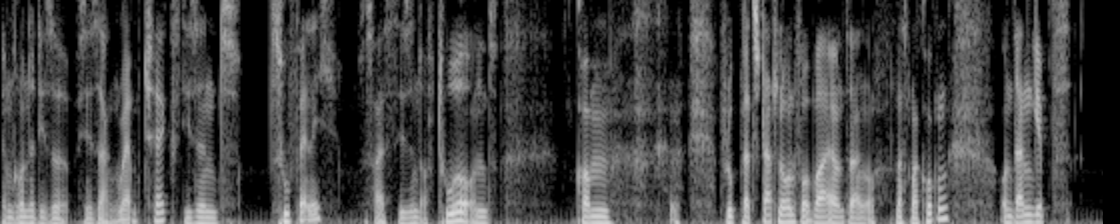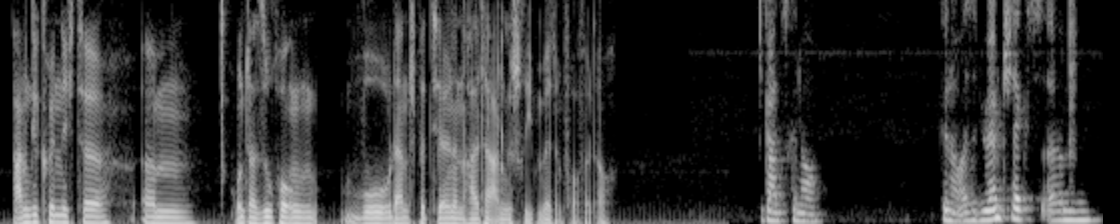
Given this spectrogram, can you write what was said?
im Grunde diese, wie Sie sagen, Ramp-Checks, die sind zufällig. Das heißt, die sind auf Tour und kommen Flugplatz Stadtlohn vorbei und sagen, oh, lass mal gucken. Und dann gibt es angekündigte ähm, Untersuchungen, wo dann speziell ein Halter angeschrieben wird im Vorfeld auch. Ganz genau. Genau, also die RAM-Checks, ähm,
